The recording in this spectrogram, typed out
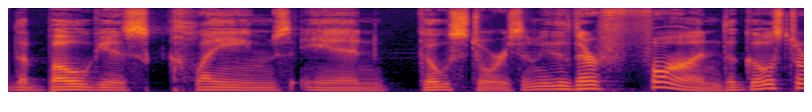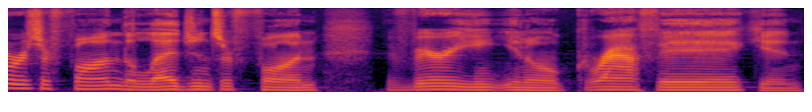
the bogus claims and ghost stories. I mean, they're fun. The ghost stories are fun. The legends are fun. They're very, you know, graphic and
